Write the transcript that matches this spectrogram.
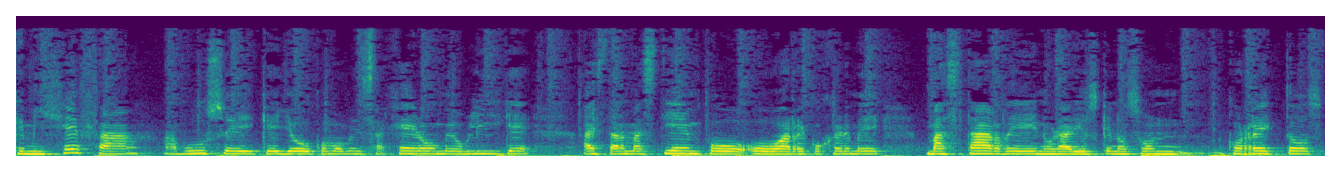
que mi jefa abuse y que yo como mensajero me obligue a estar más tiempo o a recogerme más tarde en horarios que no son correctos,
